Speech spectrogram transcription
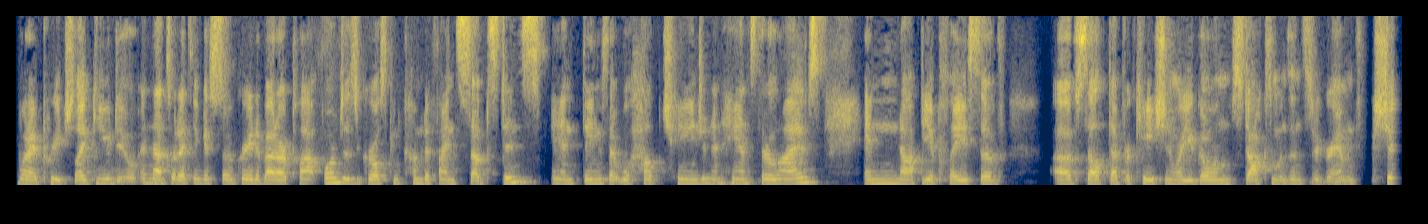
what I preach like you do. And that's what I think is so great about our platforms is girls can come to find substance and things that will help change and enhance their lives and not be a place of of self-deprecation where you go and stalk someone's Instagram and shit.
